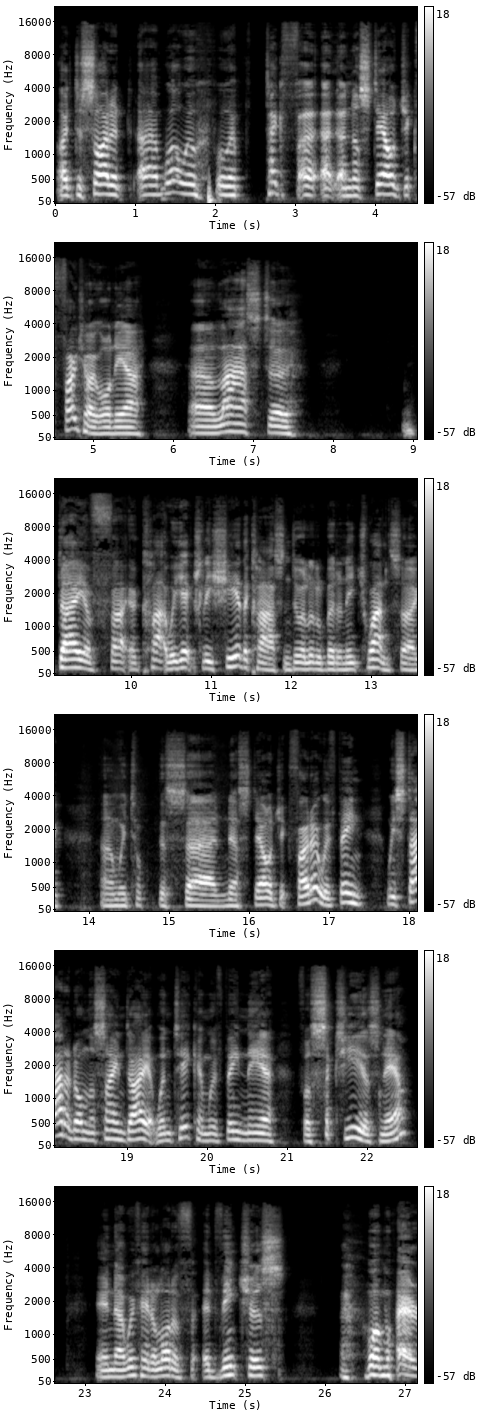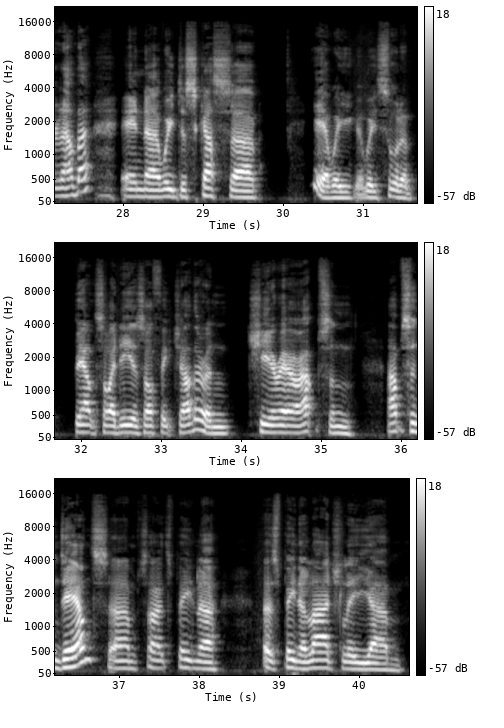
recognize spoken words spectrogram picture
I decided, uh, well, we'll we'll take a, a, nostalgic photo on our uh, last uh, day of uh, class. We actually share the class and do a little bit in each one. So um, we took this uh, nostalgic photo. We've been we started on the same day at Wintec and we've been there for six years now. And uh, we've had a lot of adventures one way or another. And we discuss, yeah, we, we sort of bounce ideas off each other and share our ups and ups and downs. Um, so it's been a, it's been a largely um,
